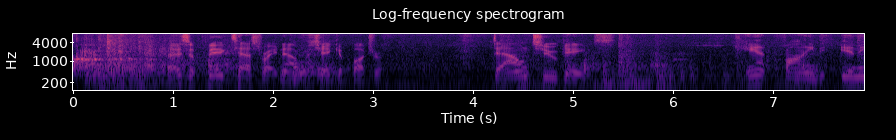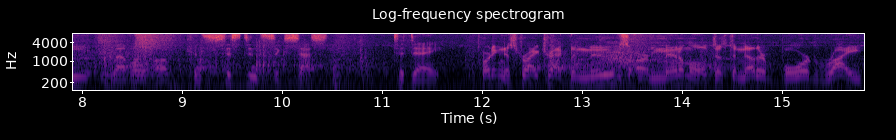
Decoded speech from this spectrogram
That is a big test right now for Jakob Butturff. Down two games. Can't find any level of consistent success today. According to Strike Track, the moves are minimal. Just another board right,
